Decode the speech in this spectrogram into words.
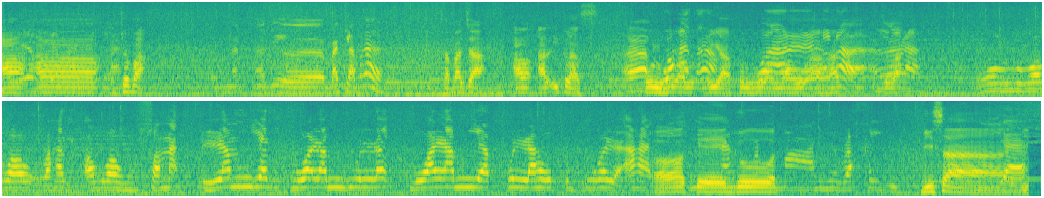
Ah, ah, coba, baca apa? kita baca. Al Al-Ikhlas. Ah, Qul buah huwa- iya, qul Buah huwallahu ahad. Coba. Qul huwallahu ahad, Allahu samad, lam yalid wa lam yulad wa lam yakul lahu kufuwan ahad. Oke, good. Bisa. Iya.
